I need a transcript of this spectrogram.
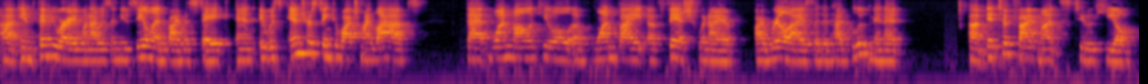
uh, in February when I was in New Zealand by mistake. And it was interesting to watch my labs that one molecule of one bite of fish when I, I realized that it had gluten in it. Um, it took five months to heal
